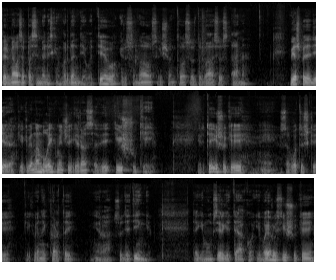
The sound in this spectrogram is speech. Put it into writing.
pirmiausia pasimeliskim vardant Dievo Tėvo ir Sūnaus ir Šventosios dvasios Amen. Viešpadė Dieve, kiekvienam laikmečiui yra savi iššūkiai. Ir tie iššūkiai e, savotiškai kiekvienai kartai yra sudėtingi. Taigi mums irgi teko įvairūs iššūkiai,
